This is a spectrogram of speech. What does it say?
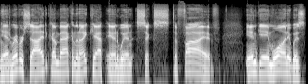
And Riverside come back in the nightcap and win 6 to 5. In game one, it was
